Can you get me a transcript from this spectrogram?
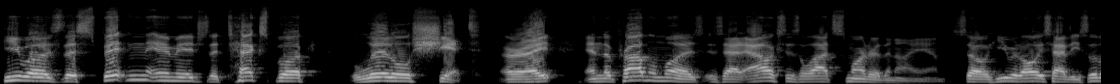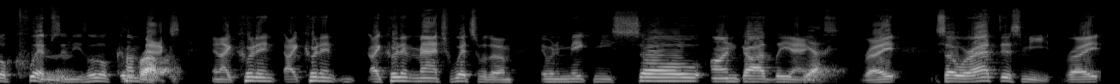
He was the spitting image, the textbook little shit. All right. And the problem was is that Alex is a lot smarter than I am. So he would always have these little quips Mm, and these little comebacks problem. and I couldn't I couldn't I couldn't match wits with him. It would make me so ungodly angry, Yes. right? So we're at this meet, right?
